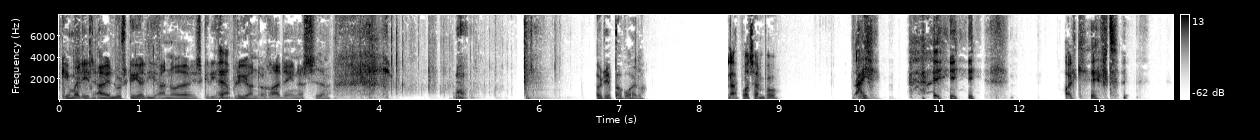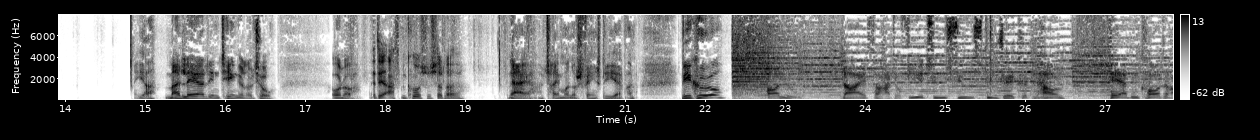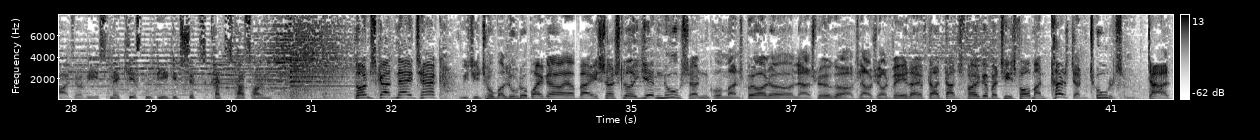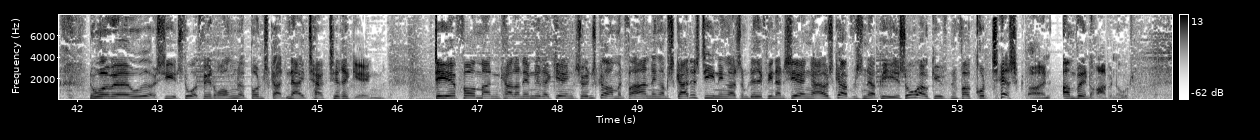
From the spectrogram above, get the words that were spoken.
Giv mig lige... Ej, nu skal jeg lige have noget. Jeg skal lige have Ja. ja. blyant og rette en af siderne. Og det er et par briller. Lad prøv at tage dem på. Nej. Hold kæft. Ja, man lærer lige en ting eller to. Under, Er det aftenkursus, eller? nej, tre måneders fængsel i Japan. Vi kører. Og nu, live fra Radio 24 Studio i København. Her er den korte radiovis med Kirsten Birgit Schøtzgrads Hasholm. Bundskat, nej tak. Hvis de to valutabrikker var bare så slået hjem nu, sådan kunne man spørge det, Lars Løkke og Claus Hjort Vader efter at Dansk Folkepartis formand Christian Thulsen Dahl nu har været ude og sige et stort fedt rungende bundskat nej tak til regeringen. DF-formanden kalder nemlig regeringens ønsker om en forhandling om skattestigninger som led i finansieringen af afskaffelsen af PSO-afgiften for grotesk og en omvendt rappenot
